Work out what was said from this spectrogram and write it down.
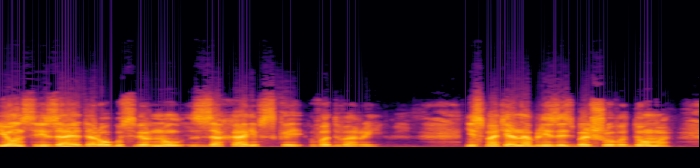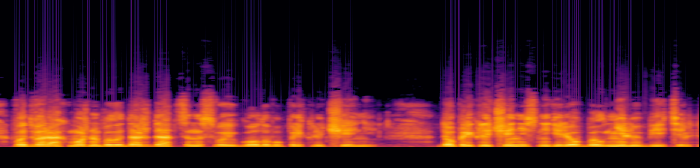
и он, срезая дорогу, свернул с Захаревской во дворы. Несмотря на близость большого дома, во дворах можно было дождаться на свою голову приключений. До приключений Снегирев был не любитель,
